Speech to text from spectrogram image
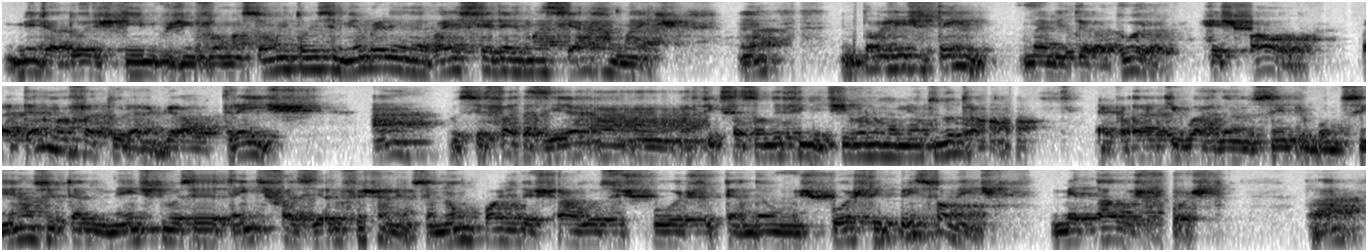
mediadores químicos de inflamação, então esse membro ele vai se edemaciar mais. Né? Então a gente tem na literatura respaldo para até numa fratura grau 3 a você fazer a, a, a, fixação definitiva no momento do trauma. É claro que guardando sempre o bom senso e tendo em mente que você tem que fazer o fechamento. Você não pode deixar o osso exposto, o tendão exposto e principalmente metal exposto. Tá?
